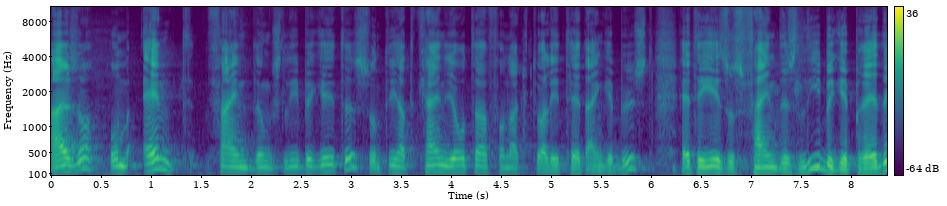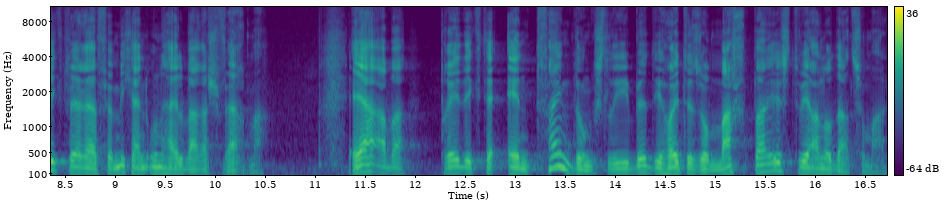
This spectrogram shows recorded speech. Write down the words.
Also um Entfeindungsliebe geht es und die hat kein Jota von Aktualität eingebüßt. Hätte Jesus Feindesliebe gepredigt, wäre er für mich ein unheilbarer Schwärmer. Er aber predigte Entfeindungsliebe, die heute so machbar ist wie anno dazumal.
